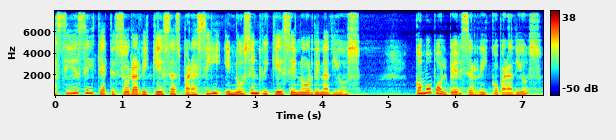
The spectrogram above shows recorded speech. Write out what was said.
Así es el que atesora riquezas para sí y no se enriquece en orden a Dios. ¿Cómo volverse rico para Dios?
